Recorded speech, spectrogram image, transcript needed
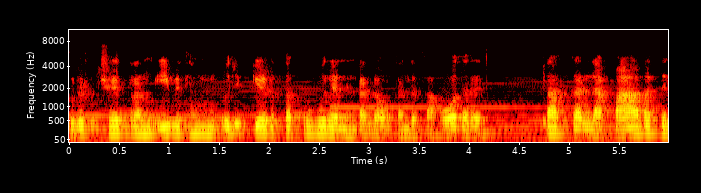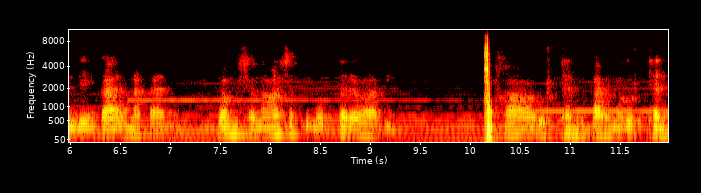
കുരുക്ഷേത്രം ഈ വിധം ഒരുക്കിയെടുത്ത ക്രൂരനുണ്ടല്ലോ തന്റെ സഹോദരൻ. തക്കല്ല പാപത്തിന്റെയും കാരണക്കാരൻ. വംശനാശത്തിന് ഉത്തരവാദി. മഹാദുഷ്ടൻ പരമദുഷ്ടൻ.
